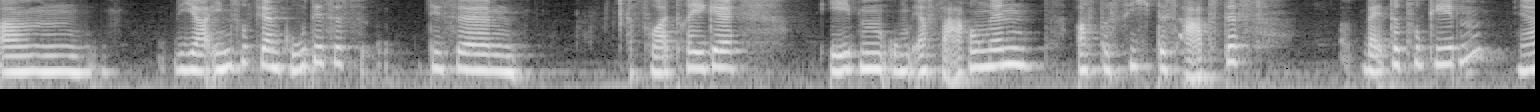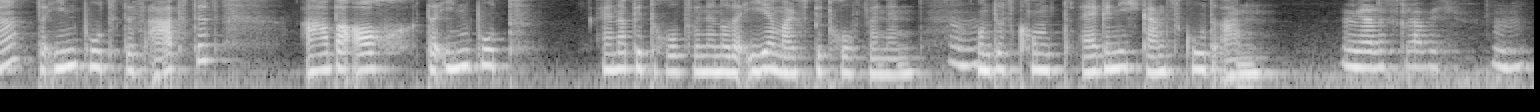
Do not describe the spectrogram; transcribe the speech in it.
Ähm, ja, insofern gut ist es, diese Vorträge eben um Erfahrungen aus der Sicht des Arztes weiterzugeben, ja, der Input des Arztes, aber auch der Input einer Betroffenen oder ehemals Betroffenen. Mhm. Und das kommt eigentlich ganz gut an. Ja, das glaube ich. Mhm.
